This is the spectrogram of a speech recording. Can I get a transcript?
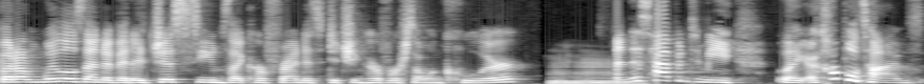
But on Willow's end of it, it just seems like her friend is ditching her for someone cooler. Mm-hmm. And this happened to me like a couple times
